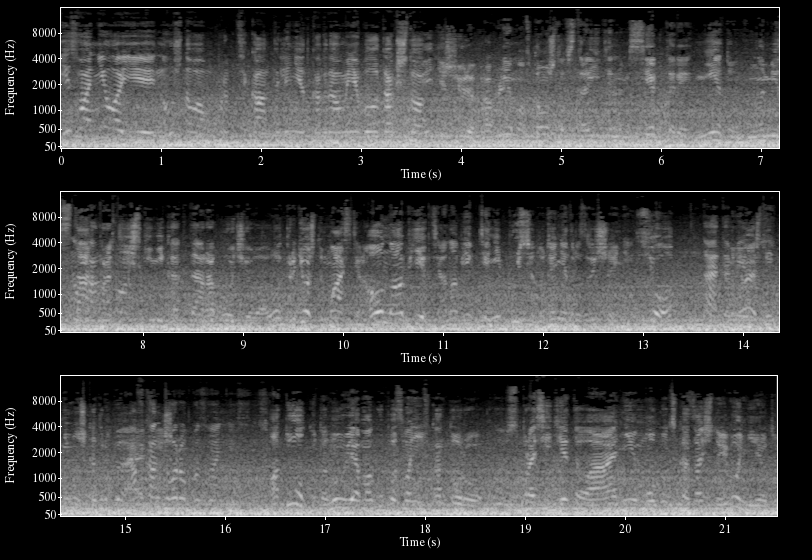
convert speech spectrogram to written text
и звонила ей, нужно вам практикант или нет, когда у меня было так, что... Видишь, Юля, проблема в том, что в строительном секторе нету на местах Ну, практически никогда рабочего. Вот придешь ты мастер, а он на объекте, а на объекте тебя не пустят, у тебя нет разрешения. Все. Да, это Понимаешь, тут немножко другая. А в фишка. контору позвонить. А толку-то? Ну, я могу позвонить в контору, спросить этого, а они могут сказать, что его нету.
